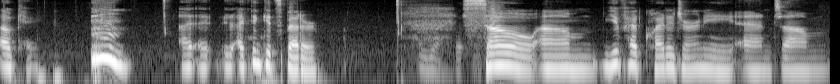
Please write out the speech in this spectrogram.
Okay. I, I think it's better. So, um, you've had quite a journey, and um,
